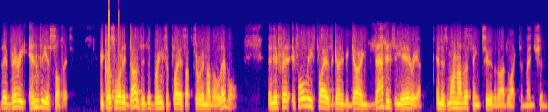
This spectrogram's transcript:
they're very envious of it because what it does is it brings the players up through another level. And if, it, if all these players are going to be going, that is the area. And there's one other thing, too, that I'd like to mention,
